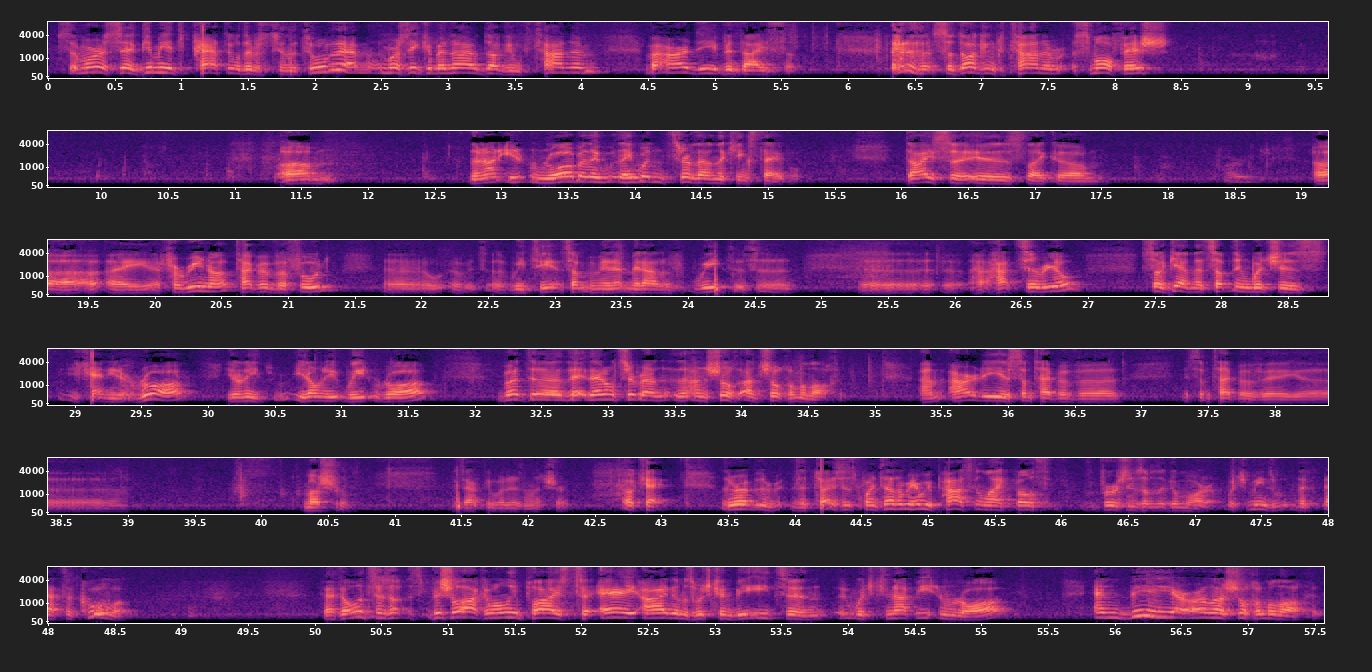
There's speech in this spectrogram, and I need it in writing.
So Morah said, give me a practical difference between the two of them. Morah said, Kibenayu dogim ktanim, va'ardi v'daisa. So dogim ktanim, small fish. Um, they're not eaten raw, but they, they wouldn't serve that on the king's table. Daisa is like um, uh, a, farina type of a food. Uh, wheat, something made, made out of wheat. It's a, uh, hot cereal. So again, that's something which is you can't eat it raw. You don't eat you don't eat wheat raw, but uh, they, they, don't serve on on, shulch, on shulchan malachim. Um, ardi is some type of a it's some type of a uh, mushroom. Exactly what it is, I'm not sure. Okay, the, the, the Taisus points out over here we pass like both versions of the Gemara, which means that that's a kula. That only says bishalakim only applies to a items which can be eaten, which cannot be eaten raw, and b are ala shulchan malachim.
